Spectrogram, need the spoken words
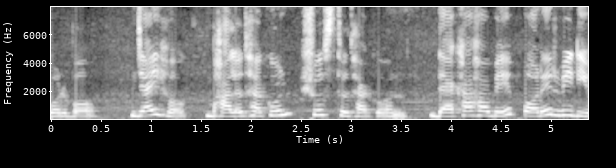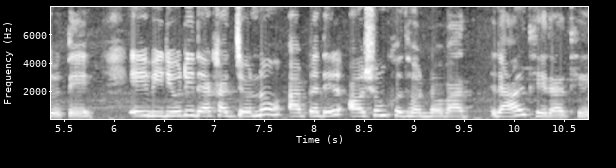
করব। যাই হোক ভালো থাকুন, সুস্থ থাকুন। দেখা হবে পরের ভিডিওতে। এই ভিডিওটি দেখার জন্য আপনাদের অসংখ্য ধন্যবাদ। রাধে রাধে।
